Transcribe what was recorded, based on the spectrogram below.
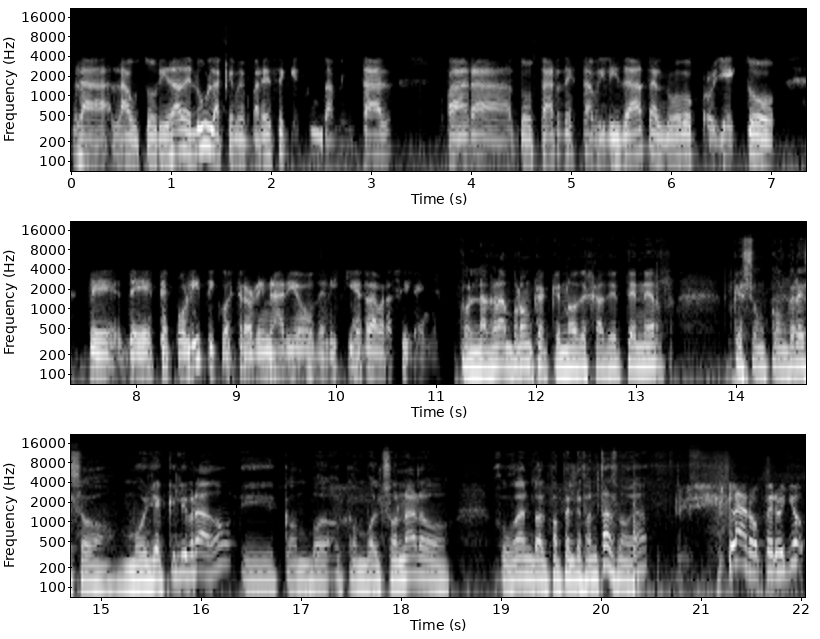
la, la autoridad de Lula, que me parece que es fundamental para dotar de estabilidad al nuevo proyecto de, de, este político extraordinario de la izquierda brasileña. Con la gran bronca que no deja de tener, que es un Congreso muy equilibrado y con, con Bolsonaro jugando al papel de fantasma, ¿verdad? Claro, pero yo,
